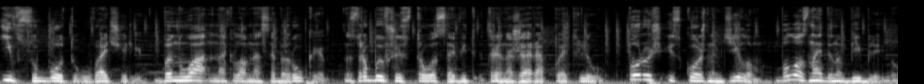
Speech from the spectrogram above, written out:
І в суботу увечері Бенуа наклав на себе руки, зробивши з троса від тренажера петлю. Поруч із кожним тілом було знайдено Біблію.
